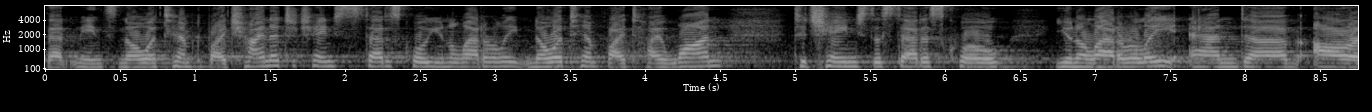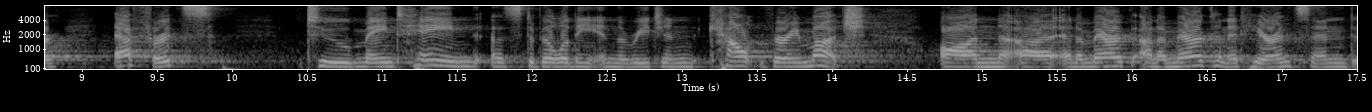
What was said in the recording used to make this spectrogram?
That means no attempt by China to change the status quo unilaterally, no attempt by Taiwan to change the status quo unilaterally, and um, our efforts to maintain stability in the region count very much on, uh, an Ameri- on American adherence and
